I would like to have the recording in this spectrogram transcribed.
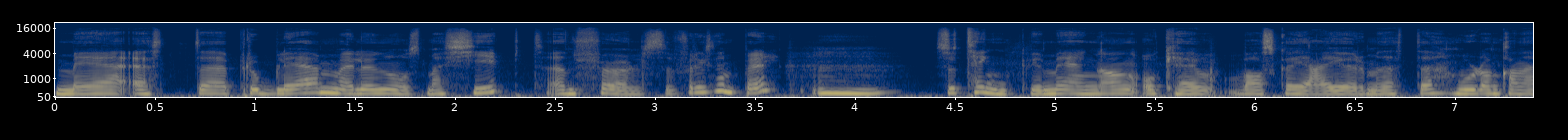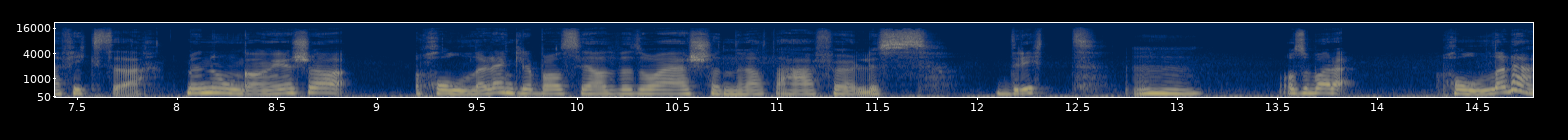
med et eh, problem eller noe som er kjipt, en følelse f.eks., så tenker vi med en gang ok, hva skal jeg gjøre med dette, hvordan kan jeg fikse det? Men noen ganger så holder det egentlig bare å si at vet du hva, jeg skjønner at det her føles dritt, og så bare holder det.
